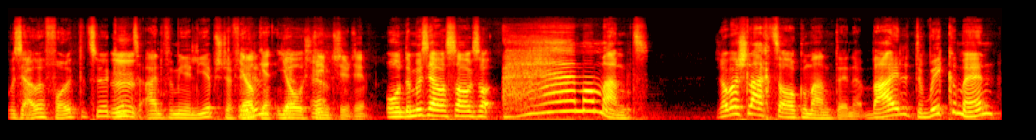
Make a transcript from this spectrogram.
wo es ja auch eine Folge dazu gibt, einer von meinen liebsten Mhm. Ja, Filme. gen- ja, stimmt, stimmt, stimmt. Und dann muss ich einfach sagen, so, hä, Moment. Das ist aber ein schlechtes Argument drin. Weil der Wickerman,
